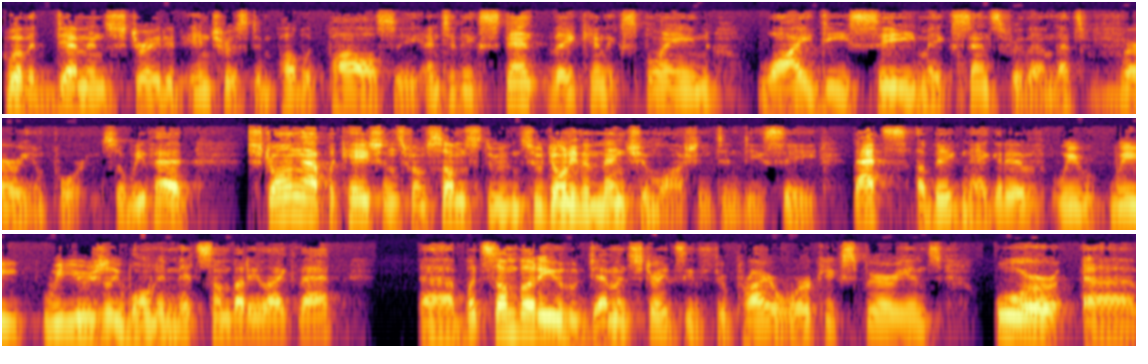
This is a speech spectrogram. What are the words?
who have a demonstrated interest in public policy, and to the extent they can explain why DC makes sense for them, that's very important. So we've had strong applications from some students who don't even mention Washington D.C. That's a big negative. We we we usually won't admit somebody like that, uh, but somebody who demonstrates either through prior work experience or uh,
